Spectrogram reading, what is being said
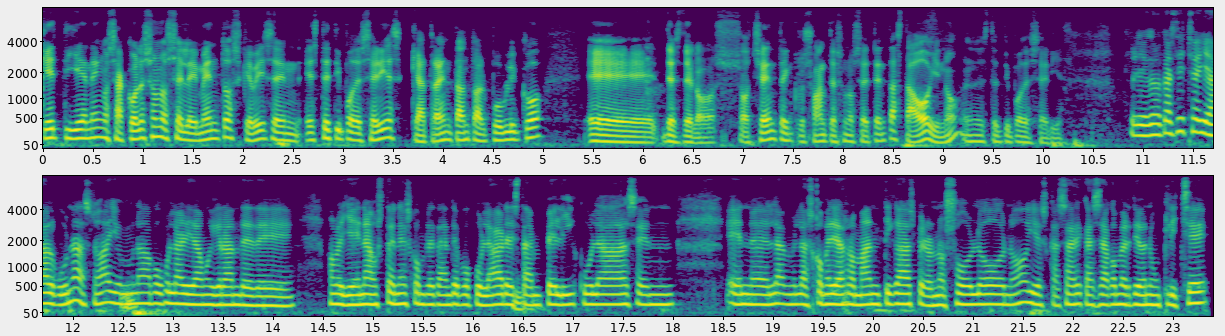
qué tienen, o sea, cuáles son los elementos que veis en este tipo de series que atraen tanto al público eh, desde los 80, incluso antes, en los 70 hasta hoy, ¿no? En este tipo de series. Pero yo creo que has dicho ya algunas, ¿no? Hay una popularidad muy grande de... Hombre, Jane Austen es completamente popular, está en películas, en, en, eh, la- en las comedias románticas, pero no solo, ¿no? Y es casi, casi se ha convertido en un cliché,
